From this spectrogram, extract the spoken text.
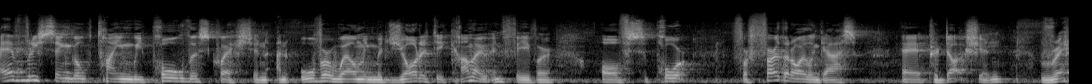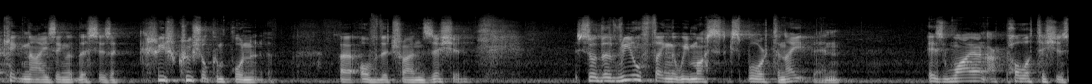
every single time we poll this question, an overwhelming majority come out in favour of support for further oil and gas uh, production, recognising that this is a cru- crucial component uh, of the transition. So, the real thing that we must explore tonight then is why aren't our politicians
